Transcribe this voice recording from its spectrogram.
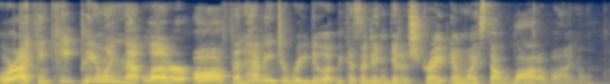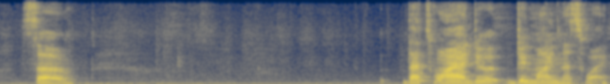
or I can keep peeling that letter off and having to redo it because I didn't get it straight and waste a lot of vinyl. So that's why I do do mine this way.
